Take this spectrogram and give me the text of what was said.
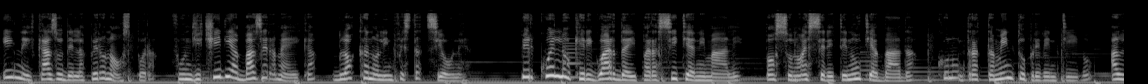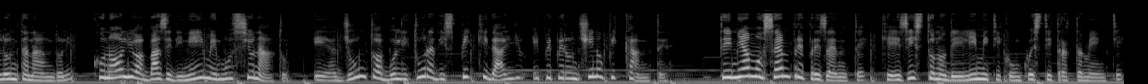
e nel caso della peronospora, fungicidi a base rameica bloccano l'infestazione. Per quello che riguarda i parassiti animali, possono essere tenuti a bada con un trattamento preventivo, allontanandoli con olio a base di neem emulsionato e aggiunto a bollitura di spicchi d'aglio e peperoncino piccante. Teniamo sempre presente che esistono dei limiti con questi trattamenti,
